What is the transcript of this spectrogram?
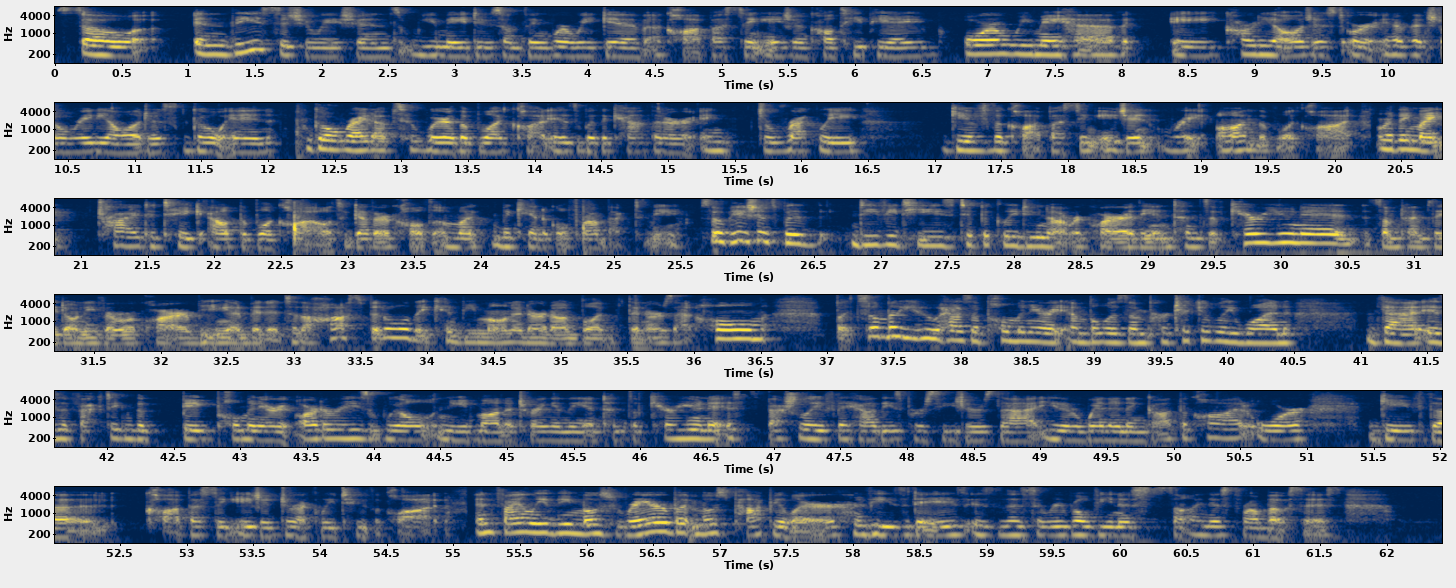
So in these situations, we may do something where we give a clot busting agent called TPA, or we may have a cardiologist or interventional radiologist go in, go right up to where the blood clot is with a catheter and directly give the clot busting agent right on the blood clot, or they might try to take out the blood clot altogether called a me mechanical thrombectomy. So patients with DVTs typically do not require the intensive care unit. Sometimes they don't even require being admitted to the hospital. They can be monitored on blood thinners at home. But somebody who has a pulmonary embolism, particularly one that is affecting the big pulmonary arteries will need monitoring in the intensive care unit, especially if they had these procedures that either went in and got the clot or gave the clot busting agent directly to the clot. And finally, the most rare but most popular these days is the cerebral venous sinus thrombosis.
